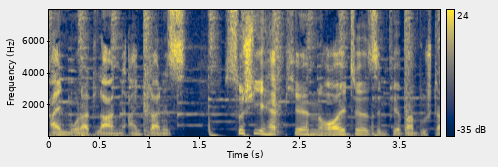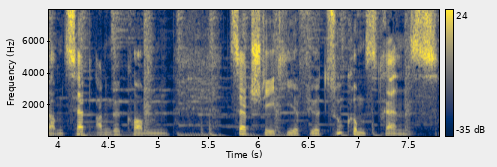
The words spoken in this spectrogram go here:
einen Monat lang, ein kleines Sushi-Häppchen. Heute sind wir beim Buchstaben Z angekommen. Z steht hier für Zukunftstrends.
